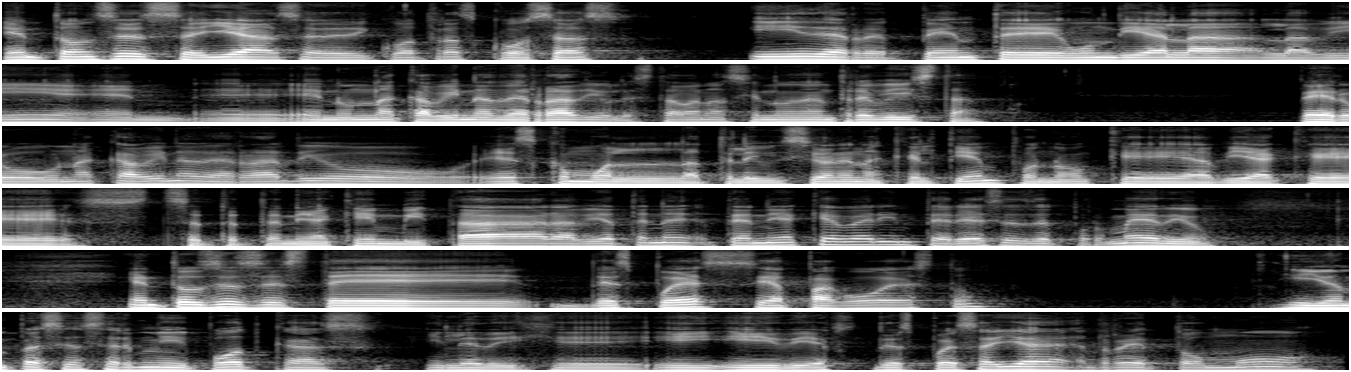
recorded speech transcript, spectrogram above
Entonces ella se dedicó a otras cosas y de repente un día la, vi en, eh, en, una cabina de radio, le estaban haciendo una entrevista. Pero una cabina de radio es como la televisión en aquel tiempo, ¿no? Que había que, se te tenía que invitar, había tenía que haber intereses de por medio. Entonces, este, después se apagó esto y yo empecé a hacer mi podcast y le dije, y, después ella retomó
